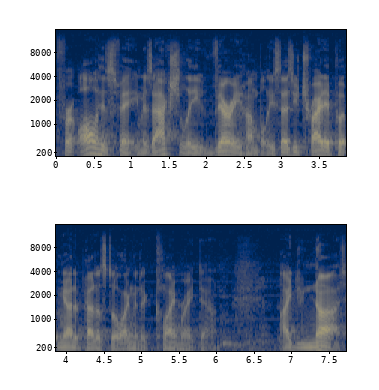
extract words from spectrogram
for all his fame, is actually very humble. He says, You try to put me on a pedestal, I'm going to climb right down. I do not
